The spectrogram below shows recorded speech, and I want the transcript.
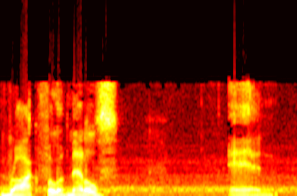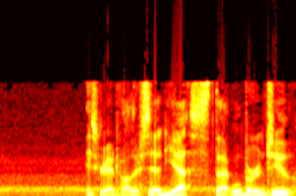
rock full of metals? And his grandfather said, Yes, that will burn too.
